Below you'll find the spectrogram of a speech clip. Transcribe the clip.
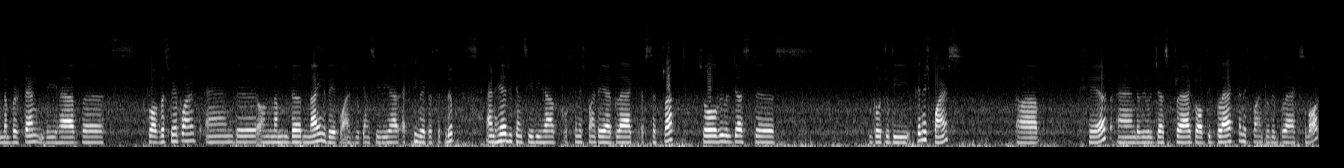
number 10 we have uh, progress waypoint and uh, on number 9 waypoint you can see we have activator script. And here you can see we have finish point AI black etc so we will just uh, go to the finish points uh, here. And we will just drag drop the black finish point to the black slot.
